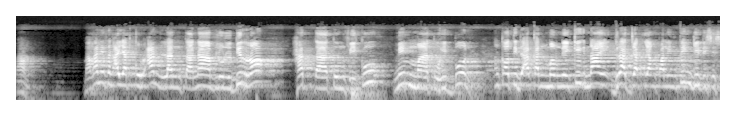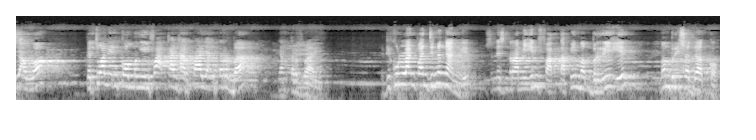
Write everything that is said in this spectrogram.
Paham? Makanya tengah ayat Quran lantana blul birra hatta tumfiku mimma tuhibbun. Engkau tidak akan memiliki naik derajat yang paling tinggi di sisi Allah kecuali engkau menginfakkan harta yang terbaik, yang terbaik. Jadi kulan panjenengan gitu senis nerami infak tapi memberiin memberi sedekah.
